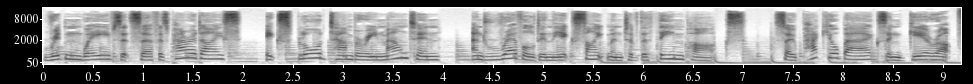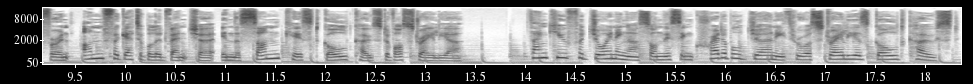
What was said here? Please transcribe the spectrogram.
ridden waves at Surfers Paradise, explored Tamborine Mountain, and reveled in the excitement of the theme parks. So pack your bags and gear up for an unforgettable adventure in the sun-kissed Gold Coast of Australia. Thank you for joining us on this incredible journey through Australia's Gold Coast.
